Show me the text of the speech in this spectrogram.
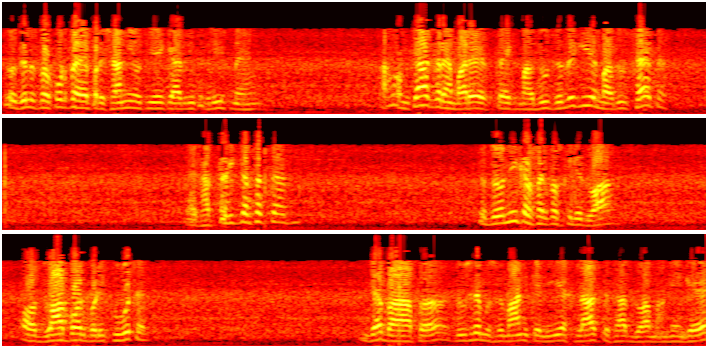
تو دل پر پڑتا ہے، پریشانی ہوتی ہے کہ آدمی تکلیف میں ہے۔ اب ہم کیا کریں؟ ہمارے ایک محدود زندگی ہے، محدود صحت ہے۔ ایک حد تک ہی کر سکتا ہے آدمی۔ تو جو نہیں کر سکتا اس کے لیے دعا، اور دعا بہت بڑی قوت ہے۔ جب آپ دوسرے مسلمان کے لیے اخلاق کے ساتھ دعا مانگیں گے،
